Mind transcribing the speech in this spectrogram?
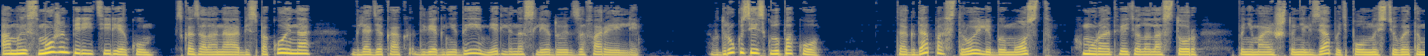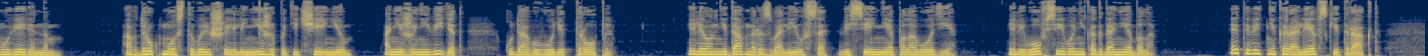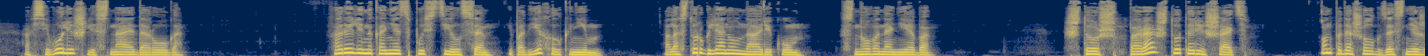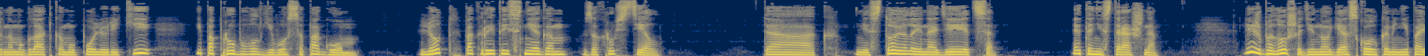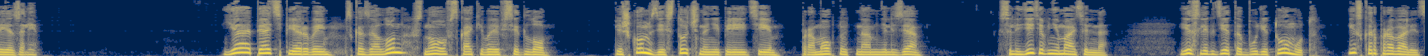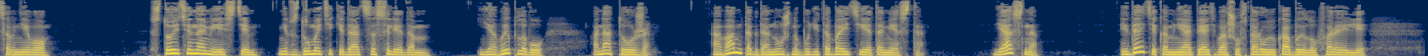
«А мы сможем перейти реку?» — сказала она обеспокоенно, глядя, как две гнеды медленно следуют за форелли. «Вдруг здесь глубоко?» «Тогда построили бы мост», — хмуро ответила Ластор, понимая, что нельзя быть полностью в этом уверенным. А вдруг мост выше или ниже по течению? Они же не видят, куда выводят тропы. Или он недавно развалился, весеннее половодье. Или вовсе его никогда не было. Это ведь не королевский тракт, а всего лишь лесная дорога. Форели наконец спустился и подъехал к ним. Аластор глянул на реку, снова на небо. Что ж, пора что-то решать. Он подошел к заснеженному гладкому полю реки и попробовал его сапогом. Лед, покрытый снегом, захрустел. Так, не стоило и надеяться. Это не страшно. Лишь бы лошади ноги осколками не порезали. «Я опять первый», — сказал он, снова вскакивая в седло. «Пешком здесь точно не перейти, промокнуть нам нельзя. Следите внимательно. Если где-то будет омут, искр провалится в него. Стойте на месте, не вздумайте кидаться следом. Я выплыву, она тоже. А вам тогда нужно будет обойти это место. Ясно? И дайте ко мне опять вашу вторую кобылу, Форелли.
